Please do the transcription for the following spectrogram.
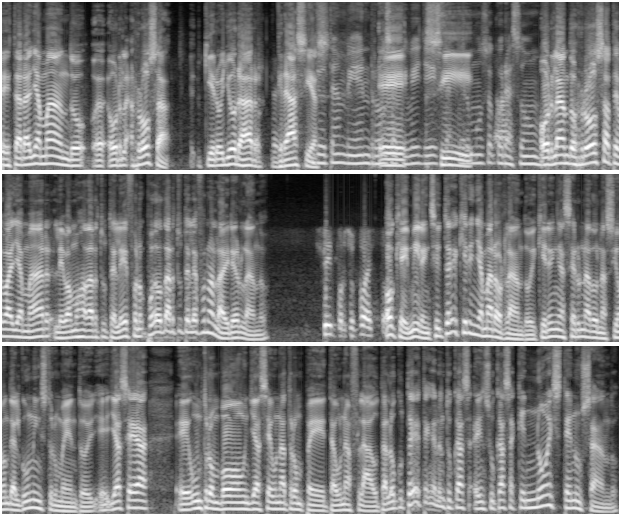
te estará llamando. Eh, Orla- Rosa, quiero llorar. Gracias. Yo también, Rosa, Eh, qué belleza, sí. qué hermoso corazón. Orlando, Rosa te va a llamar, le vamos a dar tu teléfono. ¿Puedo dar tu teléfono al aire, Orlando? Sí, por supuesto. Ok, miren, si ustedes quieren llamar a Orlando y quieren hacer una donación de algún instrumento, eh, ya sea eh, un trombón, ya sea una trompeta, una flauta, lo que ustedes tengan en, tu casa, en su casa que no estén usando,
